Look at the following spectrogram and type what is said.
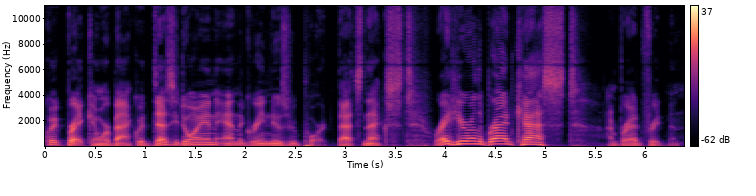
Quick break, and we're back with Desi Doyen and the Green News Report. That's next, right here on the BradCast. I'm Brad Friedman.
